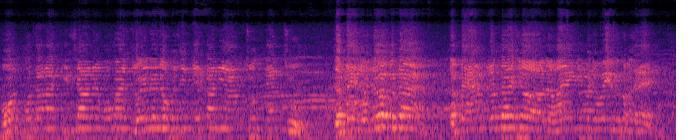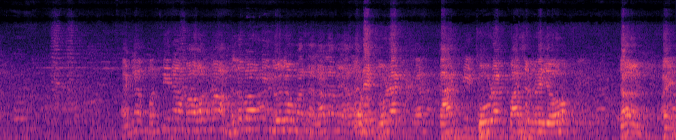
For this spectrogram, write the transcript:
પોત પોતાના ખિસ્સા અને મોબાઈલ જોઈ લેજો પછી કહેતા આમ છું તેમ છું. તમે જોજો બધા. તમે આમ જોતા છો અને વાંકી પછી વયું તો રહે. એટલે મંદિરના માહોલમાં હલવાવની જોજો પાછા લાલાભાઈ અને થોડાક કારથી થોડાક પાછળ રહેજો. ચાલો ભાઈ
